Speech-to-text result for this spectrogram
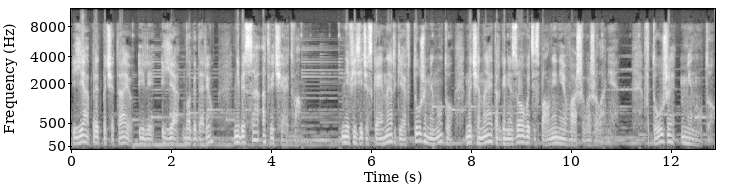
«я предпочитаю» или «я благодарю», небеса отвечают вам. Нефизическая энергия в ту же минуту начинает организовывать исполнение вашего желания. В ту же минуту.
